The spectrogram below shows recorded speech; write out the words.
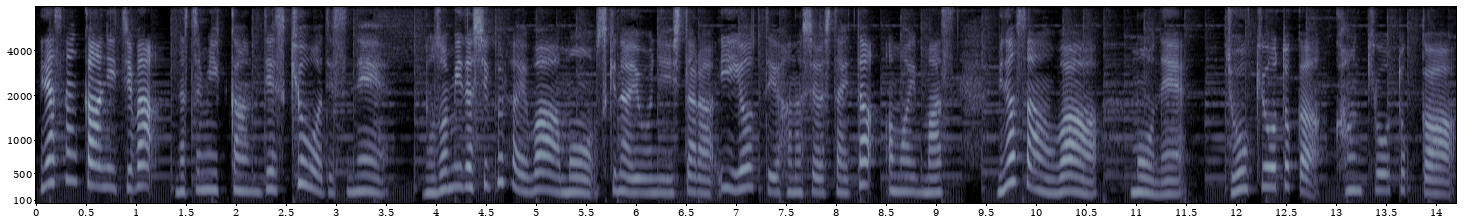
皆さんこんにちは。夏みかんです。今日はですね望み出しぐらいはもう好きなようにしたらいいよっていう話をしたいと思います。皆さんはもうね状況とか環境とか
